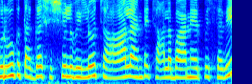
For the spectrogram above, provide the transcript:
గురువుకు తగ్గ శిష్యులు వీళ్ళు చాలా అంటే చాలా బాగా నేర్పిస్తుంది.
